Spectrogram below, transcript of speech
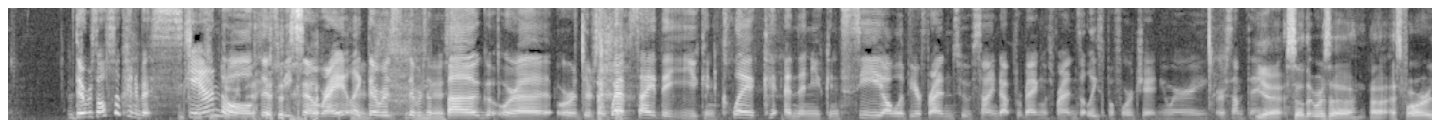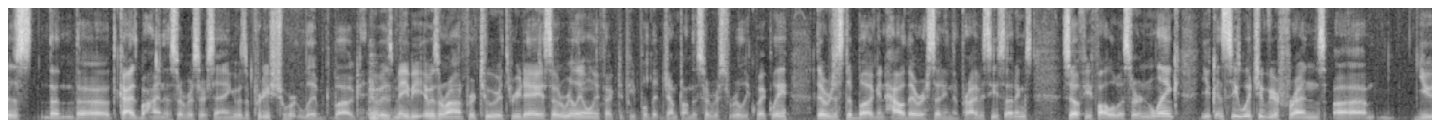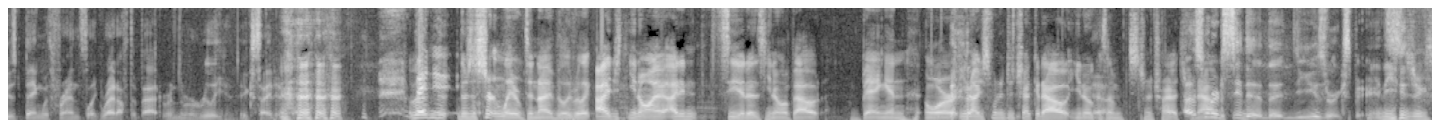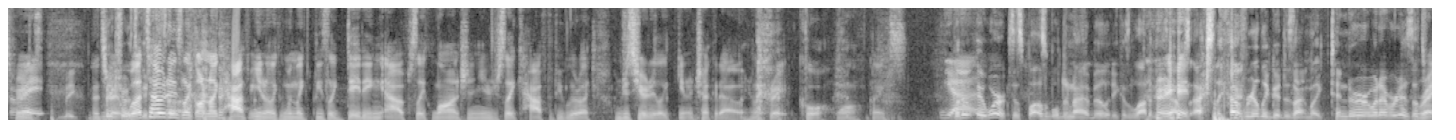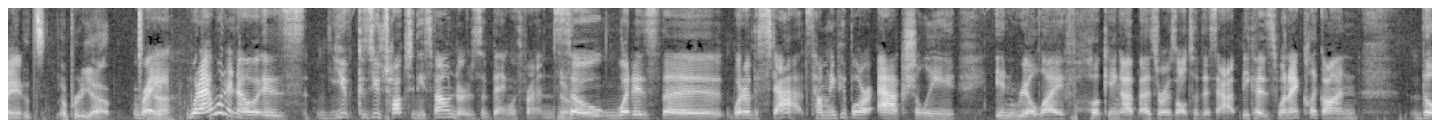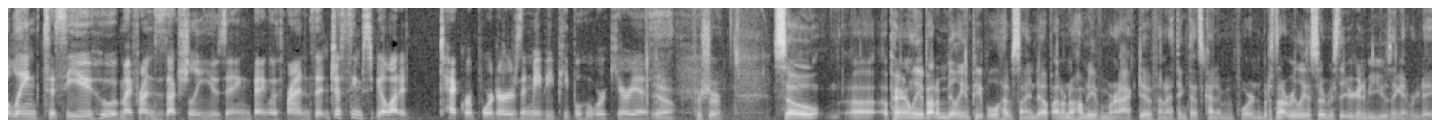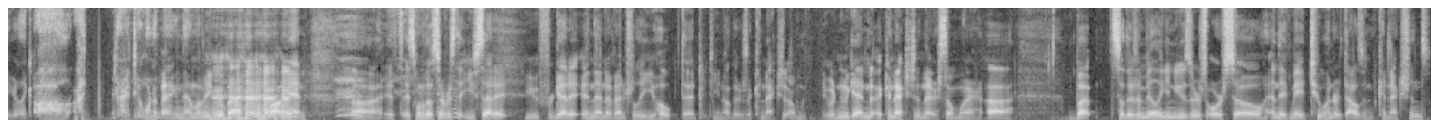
There was also kind of a gonna keep doing scandal this. week, though, right? Like there was there was a bug or a or there's a website that you can click and then you can see all of your friends who have signed up for Bang with Friends at least before January or something. Yeah. So there was a uh, as far as the the guys behind the service are saying, it was a pretty short-lived bug. It was maybe it was around for two or three days, so it really only affected people that jumped on the service really quickly. There was just a bug in how they were setting the privacy settings. So if you follow a certain link, you can see which of your friends um, used Bang with Friends like right off the bat, they were really excited. about it. But it- there's a certain layer of deniability. We're like, I just, you know, I, I didn't see it as, you know, about banging, or you know, I just wanted to check it out, you know, because Yeah. I'm just trying to try it I just out. wanted to see the, the, the user experience the user experience. Right. Make- That's make right. sure well, that's good how it is. Like on like half, you know, like when like these like dating apps like launch, and you're just like half the people are like, I'm just here to like you know check it out. And you're like, great, cool, well, thanks. Yeah. But it, it works. It's plausible deniability because a lot of these Right. apps actually have really good design, like Tinder or whatever it is. That's, Right. It's a pretty app. Right. Yeah. What I want to know is you because you've talked to these founders of Bang with Friends. Yeah. So what is the what are the stats? How many people are actually in real life hooking up as a result of this app? Because when I click on the link to see who of my friends is actually using Bang with Friends, it just seems to be a lot of tech reporters and maybe people who were curious. Yeah, for sure. So uh, apparently, about a million people have signed up. I don't know how many of them are active, and I think that's kind of important. But it's not really a service that you're going to be using every day. You're like, oh, I, I do want to bang them. Let me go back and log in. Uh, it's, it's one of those services that you set it, you forget it, and then eventually you hope that you know there's a connection. I'm doing it again, a connection there somewhere. Uh, but so there's a million users or so, and they've made 200,000 connections.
